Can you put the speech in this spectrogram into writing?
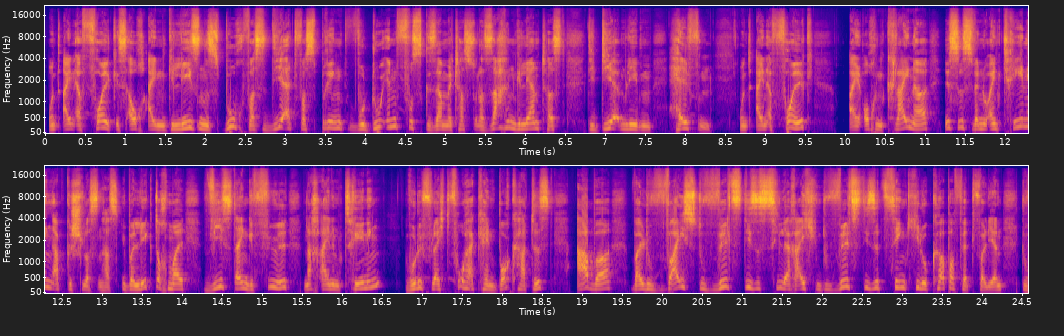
Und ein Erfolg ist auch ein gelesenes Buch, was dir etwas bringt, wo du Infos gesammelt hast oder Sachen gelernt hast, die dir im Leben helfen. Und ein Erfolg, ein, auch ein kleiner, ist es, wenn du ein Training abgeschlossen hast. Überleg doch mal, wie ist dein Gefühl nach einem Training? Wo du vielleicht vorher keinen Bock hattest, aber weil du weißt, du willst dieses Ziel erreichen, du willst diese 10 Kilo Körperfett verlieren, du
